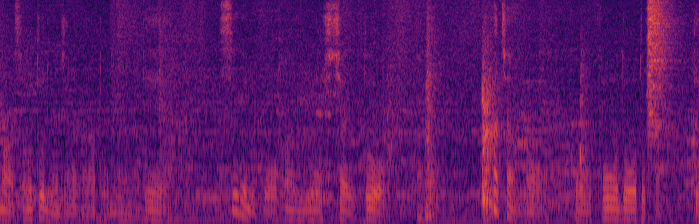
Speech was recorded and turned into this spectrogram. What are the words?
まあその通りなんじゃないかなと思うのですぐにこう反応しちゃうとなんか赤ちゃんのこの行動とかって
